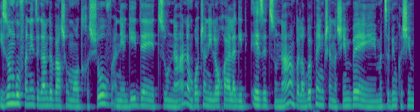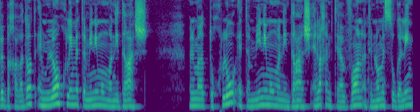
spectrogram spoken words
איזון גופנית זה גם דבר שהוא מאוד חשוב. אני אגיד אה, תזונה, למרות שאני לא יכולה להגיד איזה תזונה, אבל הרבה פעמים כשאנשים במצבים קשים ובחרדות, הם לא אוכלים את המינימום הנדרש. ואני אומרת, תאכלו את המינימום הנדרש. אין לכם תיאבון, אתם לא מסוגלים,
